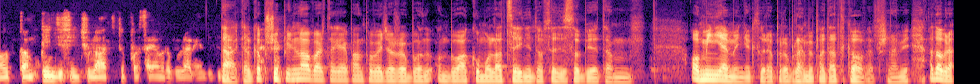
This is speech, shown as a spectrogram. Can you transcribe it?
od tam 50 lat wypłacają regularnie dywidendy. Tak, tylko przypilnować, tak jak pan powiedział, żeby on był akumulacyjny, to wtedy sobie tam ominiemy niektóre problemy podatkowe przynajmniej. A dobra,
